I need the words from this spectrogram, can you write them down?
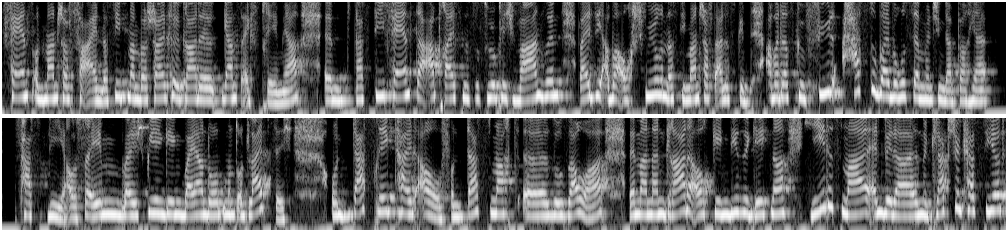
Fans und Mannschaft vereinen. Das sieht man bei Schalke gerade ganz extrem, ja. Ähm, dass die Fans da abreißen, das ist wirklich Wahnsinn, weil sie aber auch spüren, dass die Mannschaft alles gibt. Aber das Gefühl hast du bei Borussia Mönchengladbach ja fast nie, außer eben bei Spielen gegen Bayern, Dortmund und Leipzig. Und das regt halt auf und das macht äh, so sauer, wenn man dann gerade auch gegen diese Gegner jedes Mal entweder eine Klatsche kassiert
